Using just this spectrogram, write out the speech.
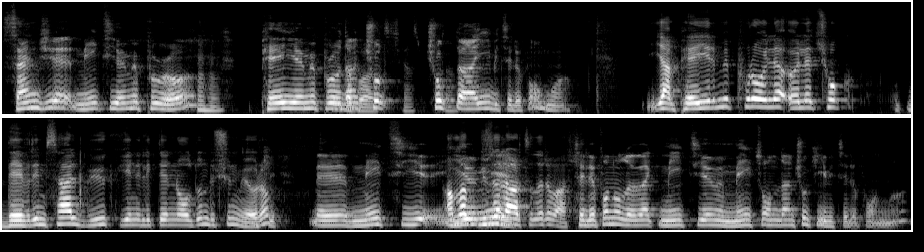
Sence Mate 20 Pro P20 Burada Pro'dan çok çok burada. daha iyi bir telefon mu? Yani P20 Pro ile öyle çok devrimsel büyük yeniliklerin olduğunu düşünmüyorum. Ee, Mate Ama 20 güzel artıları var. Telefon olarak Mate 20, Mate 10'dan çok iyi bir telefon mu?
